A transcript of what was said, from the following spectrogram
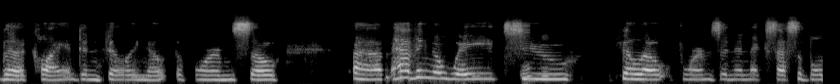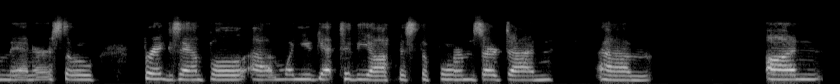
the client in filling out the forms. So, um, having a way to mm-hmm. Fill out forms in an accessible manner. So, for example, um, when you get to the office, the forms are done um, on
